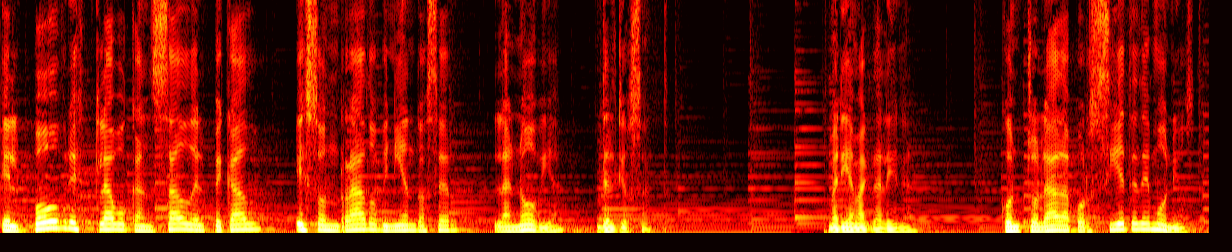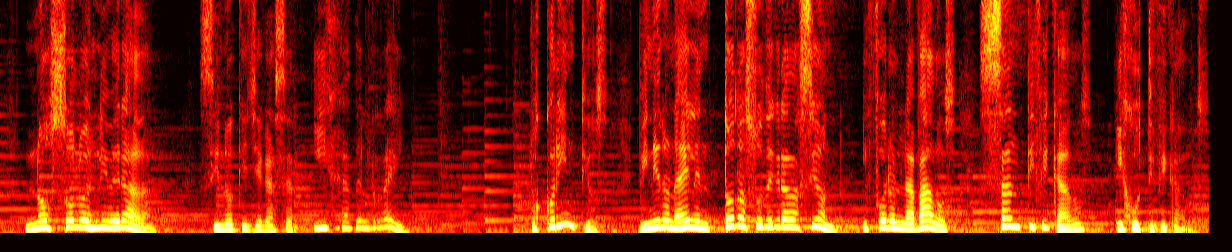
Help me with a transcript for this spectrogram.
el pobre esclavo cansado del pecado es honrado viniendo a ser la novia del Dios Santo. María Magdalena controlada por siete demonios, no solo es liberada, sino que llega a ser hija del rey. Los corintios vinieron a él en toda su degradación y fueron lavados, santificados y justificados.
